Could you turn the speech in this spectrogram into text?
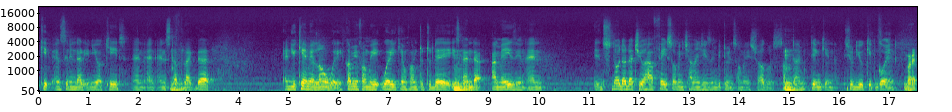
keep instilling that in your kids and, and, and stuff Mhm. like that. And you came a long way. Coming from where you came from to today is Mhm. kind of amazing. And it's no doubt that you have faced so many challenges in between, so many struggles. Sometimes thinking, should you keep going? Right.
